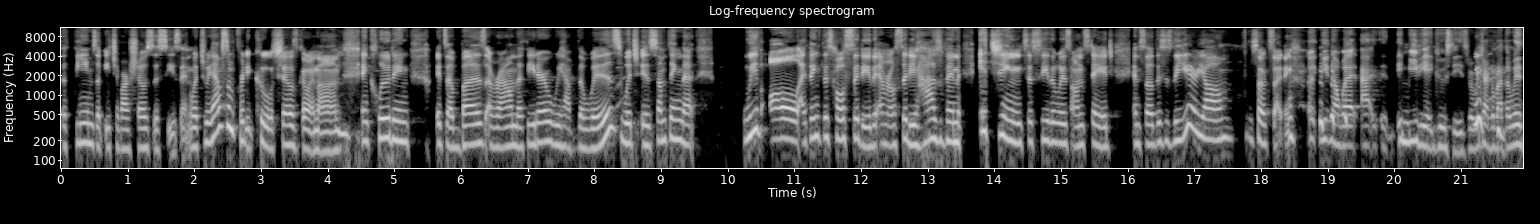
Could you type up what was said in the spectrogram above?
the themes of each of our shows this season, which we have some pretty cool shows going on, mm-hmm. including it's a buzz around the theater. We have The Wiz, which is something that we've all, I think this whole city, the Emerald City, has been itching to see The Wiz on stage. And so this is the year, y'all so exciting. Uh, you know what? I, immediate goosies when we talk about the Wiz.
